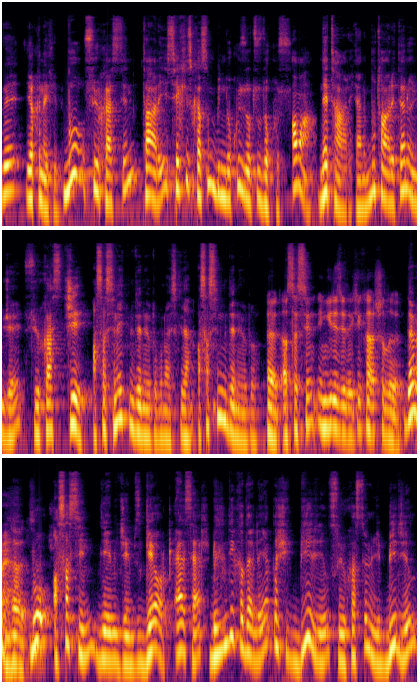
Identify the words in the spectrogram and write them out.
ve yakın ekibi. Bu suikastin tarihi 8 Kasım 1939. Ama ne tarih? Yani bu tarihten önce suikastçı, assassinate mi deniyordu buna eskiden? Assassin mi deniyordu? Evet Assassin İngilizce'deki karşılığı. Değil mi? Evet. Bu assassin diyebileceğimiz Georg Elser bilindiği kadarıyla yaklaşık bir yıl suikastten önce bir yıl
